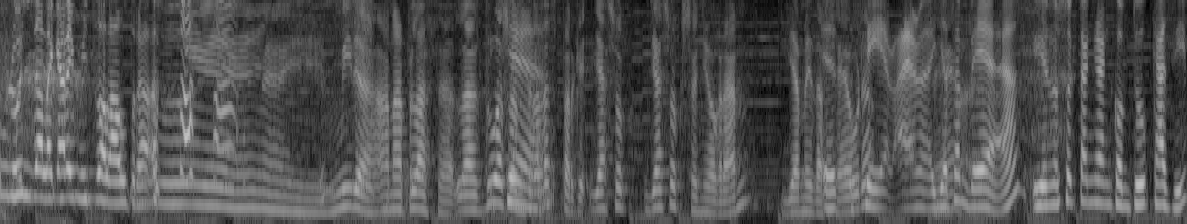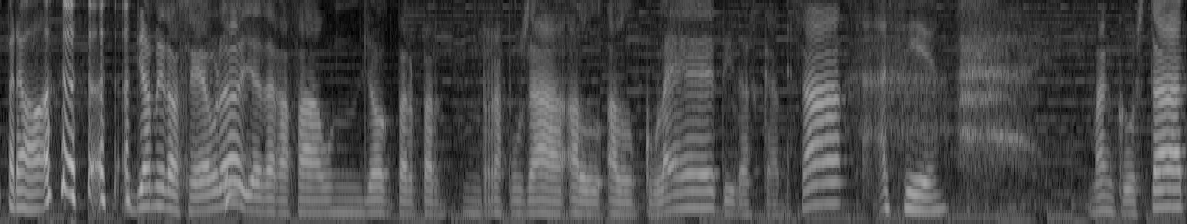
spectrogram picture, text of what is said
un ull de la cara i mig de l'altre. Mira, Anna Plaça, les dues Què? entrades, perquè ja soc, ja soc senyor gran, ja m'he de Eh, seure. Sí, bueno, Sí. jo també, eh? Jo no sóc tan gran com tu, quasi, però... Ja m'he de seure i he d'agafar un lloc per, per reposar el, el culet i descansar. Ah, Sí. M'han costat,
